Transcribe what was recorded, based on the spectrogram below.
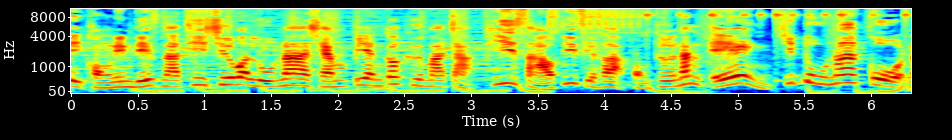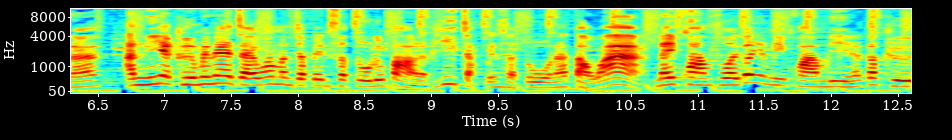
ติของลินดิสนะที่ชื่อว่าลูน่าแชมเปี้ยนก็คือมาจากพี่สาวที่เสียสละของเธอนั่นเอง คิดดูน่าโกรธนะ อันนี้คือไม่แน่ใจว่ามันจะเป็นศัตรูหรือเปล่าแต่พี่จับเป็นศัตรูนะ แต่ว่าในความซวยก็ยังมีความดีนะก็คือ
